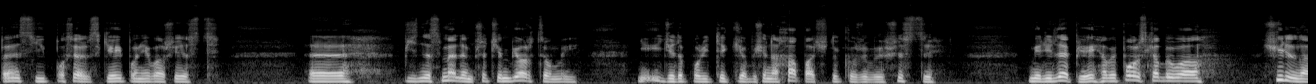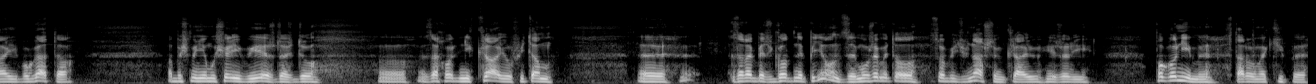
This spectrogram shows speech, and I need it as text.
pensji poselskiej, ponieważ jest e, biznesmenem, przedsiębiorcą i nie idzie do polityki, aby się nachapać, tylko żeby wszyscy mieli lepiej, aby Polska była silna i bogata, abyśmy nie musieli wyjeżdżać do e, zachodnich krajów i tam e, zarabiać godne pieniądze. Możemy to zrobić w naszym kraju, jeżeli pogonimy starą ekipę.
